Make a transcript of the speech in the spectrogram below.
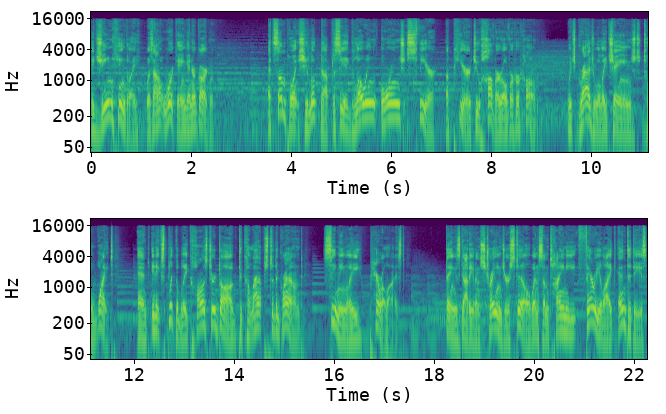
a Jean Hingley was out working in her garden. At some point she looked up to see a glowing orange sphere appear to hover over her home, which gradually changed to white and inexplicably caused her dog to collapse to the ground, seemingly paralyzed. Things got even stranger still when some tiny, fairy-like entities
